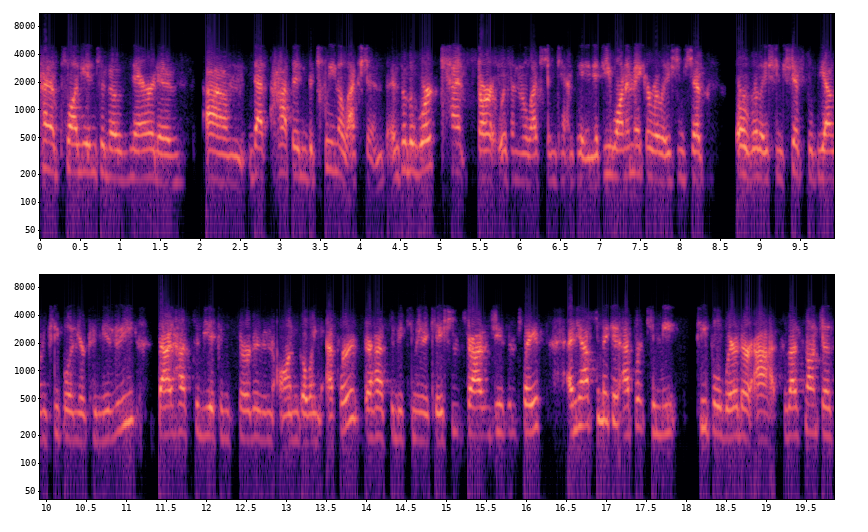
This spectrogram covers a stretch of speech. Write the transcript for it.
kind of plug into those narratives um, that happen between elections. And so the work can't start with an election campaign. If you want to make a relationship or relationships with young people in your community, that has to be a concerted and ongoing effort. There has to be communication strategies in place, and you have to make an effort to meet people where they're at. So that's not just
